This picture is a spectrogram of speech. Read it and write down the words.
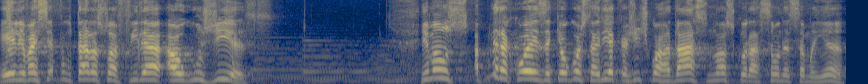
ele vai sepultar a sua filha há alguns dias. Irmãos, a primeira coisa que eu gostaria que a gente guardasse no nosso coração nessa manhã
